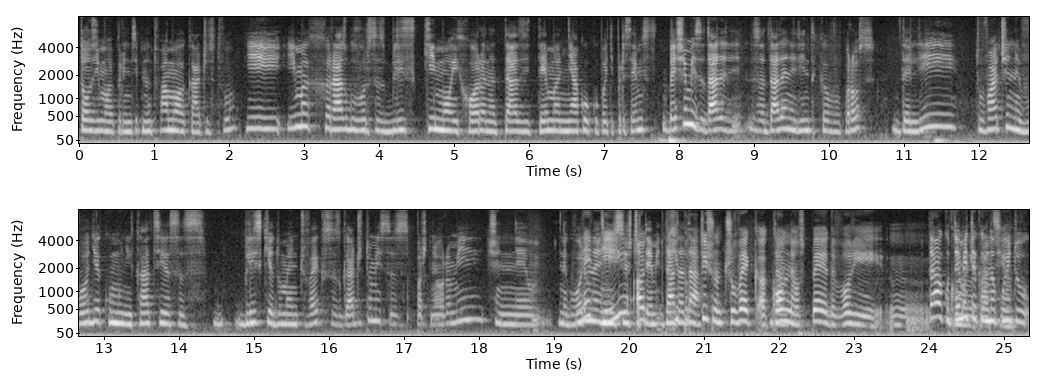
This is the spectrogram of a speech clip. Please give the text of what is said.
този мой принцип, на това мое качество? И имах разговор с близки мои хора на тази тема няколко пъти през седмицата. Беше ми зададен, зададен един такъв въпрос дали това, че не водя комуникация с близкия до мен човек, с гаджето ми, с партньора ми, че не, не говорим на едни същи теми. Да, да, да. човек, ако да. не успее да води м- Да, ако темите, на които,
